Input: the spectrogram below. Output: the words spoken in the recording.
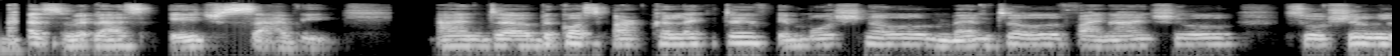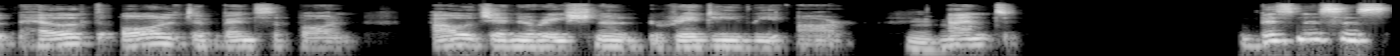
Mm. as well as age savvy. And uh, because our collective emotional, mental, financial, social health all depends upon how generational ready we are. Mhm. And businesses,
